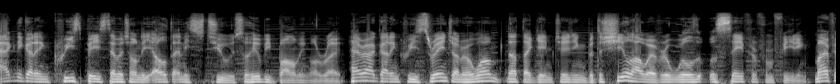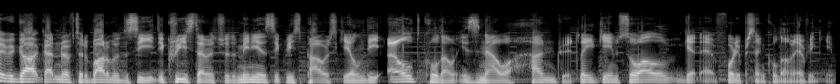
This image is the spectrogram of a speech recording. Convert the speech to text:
Agni got increased base damage on the ult and his 2, so he'll be bombing alright. Hera got increased range on her 1, not that game changing, but the shield however will, will save her from feeding. My favorite god got nerfed to the bottom of the sea, decreased damage to the minions, decreased power scale, and the ult cooldown is now 100 late game, so I'll get a 40% cooldown every game.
